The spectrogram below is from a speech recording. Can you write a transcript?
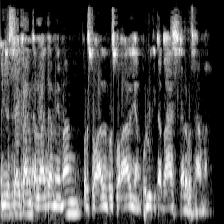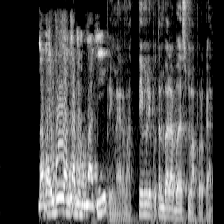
menyelesaikan kalau ada memang persoalan-persoalan yang perlu kita bahas secara bersama. Bapak Ibu yang kami hormati. Prima Erma, Tim Liputan Barabas melaporkan.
